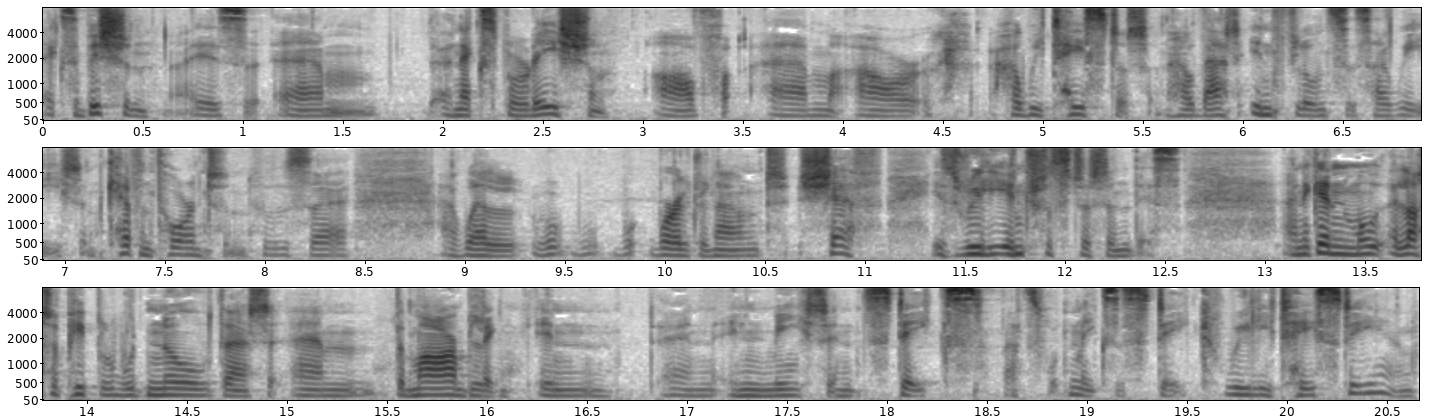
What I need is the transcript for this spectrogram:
exhibition is um, an exploration of um, our how we taste it and how that influences how we eat. And Kevin Thornton, who's a, a well world-renowned chef, is really interested in this. And again, mo- a lot of people would know that um, the marbling in, in, in meat and steaks that's what makes a steak really tasty, and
